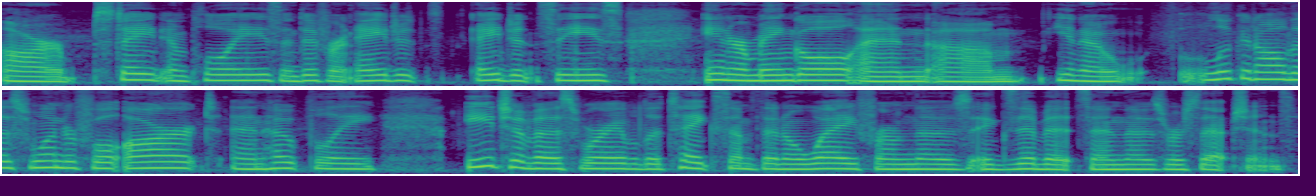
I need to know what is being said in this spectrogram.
our state employees and different agencies intermingle and, um, you know, look at all this wonderful art. And hopefully each of us were able to take something away from those exhibits and those receptions.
